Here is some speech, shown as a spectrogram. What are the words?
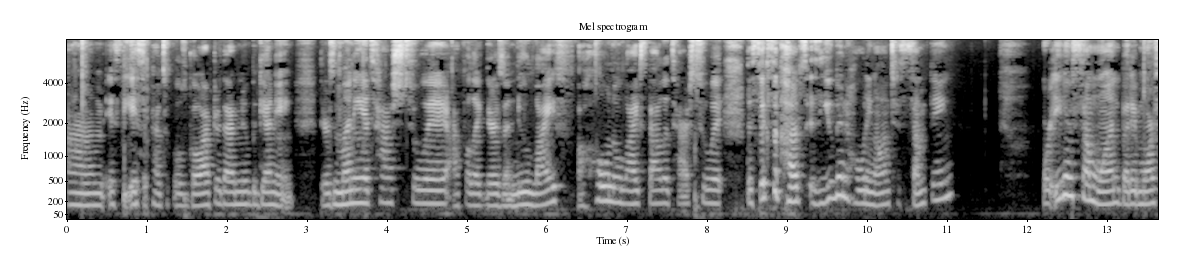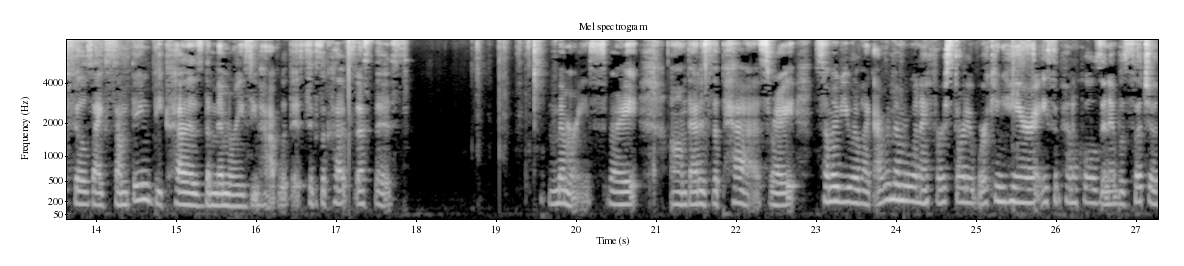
Um, it's the Ace of Pentacles. Go after that new beginning. There's money attached to it. I feel like there's a new life, a whole new lifestyle attached to it. The Six of Cups is you've been holding on to something or even someone, but it more feels like something because the memories you have with it. Six of Cups, that's this memories, right? Um, that is the past, right? Some of you are like, I remember when I first started working here, Ace of Pentacles, and it was such a,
